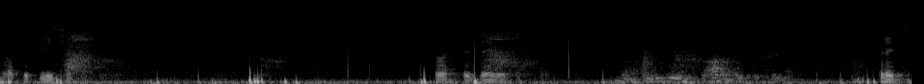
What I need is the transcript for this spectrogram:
28. 29. 30.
